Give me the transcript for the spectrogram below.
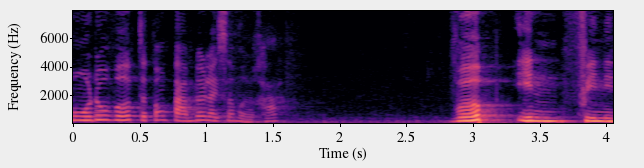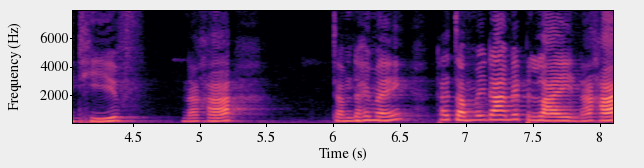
modal verb จะต้องตามด้วยอะไรเสมอคะ verb infinitive นะคะจำได้ไหม ถ้าจำไม่ได้ไม่เป็นไรนะคะ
